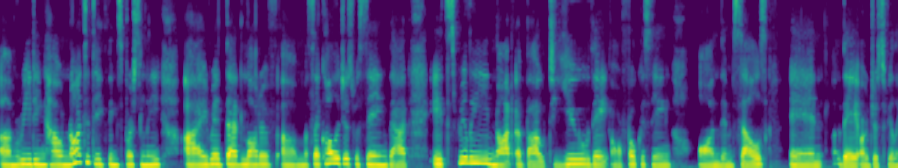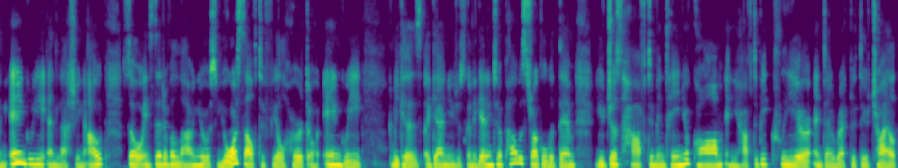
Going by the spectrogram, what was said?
um, reading how not to take things personally, I read that a lot of um, psychologists were saying that it's really not about you, they are focusing on themselves and they are just feeling angry and lashing out. So, instead of allowing yourself to feel hurt or angry, because again you're just going to get into a power struggle with them you just have to maintain your calm and you have to be clear and direct with your child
